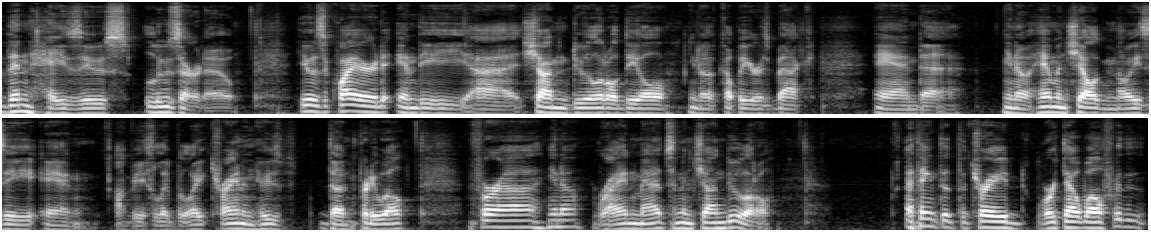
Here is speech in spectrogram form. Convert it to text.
than Jesus Luzardo. He was acquired in the uh, Sean Doolittle deal, you know, a couple years back, and uh, you know, him and Sheldon Neuse and obviously Blake Treinen, who's done pretty well for, uh, you know, Ryan Madson and Sean Doolittle. I think that the trade worked out well for the,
